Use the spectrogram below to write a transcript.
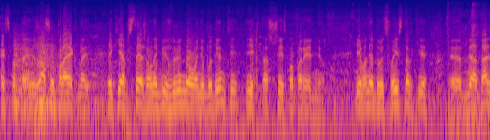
експертної організації проєктної, які обстежили найбільш зруйновані будинки, їх на 6 попередньо. І вони дають виставки е, для далі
